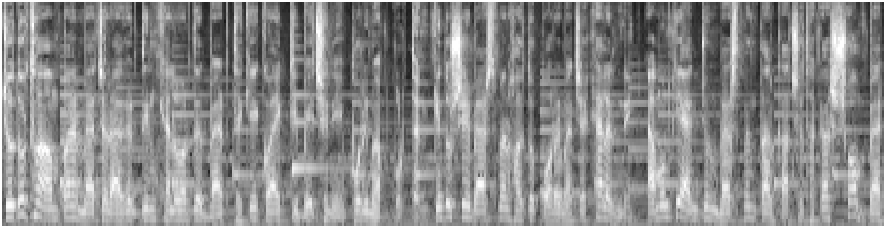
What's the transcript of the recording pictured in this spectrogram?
চতুর্থ আম্পায়ার ম্যাচের আগের দিন খেলোয়াড়দের ব্যাট থেকে কয়েকটি বেছে নিয়ে পরিমাপ করতেন। কিন্তু সে ব্যাটসম্যান হয়তো পরের ম্যাচে খেলেননি। এমনকি একজন ব্যাটসম্যান তার কাছে থাকা সব ব্যাট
